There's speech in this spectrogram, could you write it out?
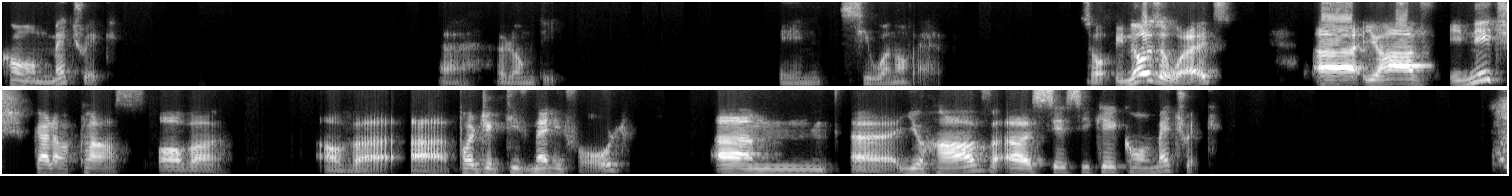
cone metric uh, along D in C1 of L. So in other words, uh, you have in each Kähler class of a, of a, a projective manifold, um, uh, you have a CSCK cone metric.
